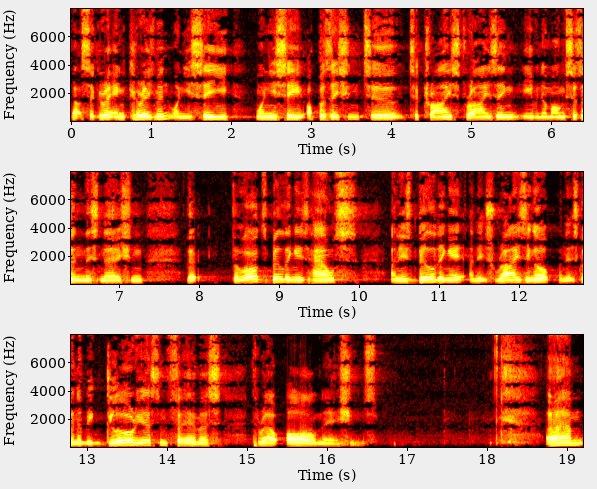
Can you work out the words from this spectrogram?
That's a great encouragement when you see when you see opposition to, to Christ rising, even amongst us in this nation, that the Lord's building his house and he's building it and it's rising up and it's going to be glorious and famous throughout all nations. Um,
